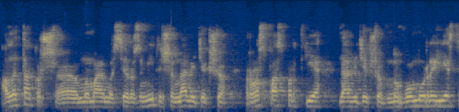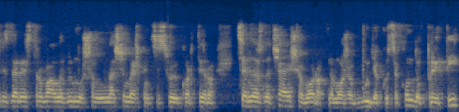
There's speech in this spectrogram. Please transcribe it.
Але також е, ми маємо всі розуміти, що навіть якщо Роспаспорт є, навіть якщо в новому реєстрі зареєстрували вимушено наші мешканці свою квартиру, це не означає, що ворог не може в будь-яку секунду прийти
